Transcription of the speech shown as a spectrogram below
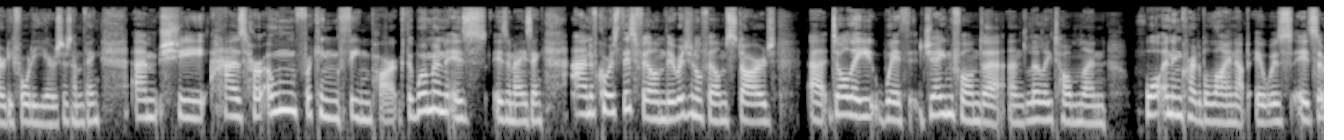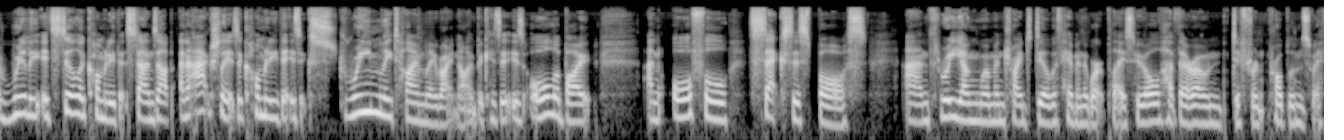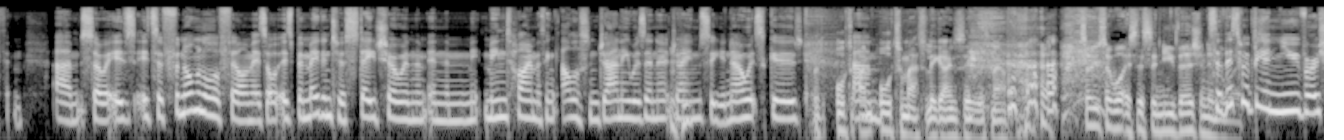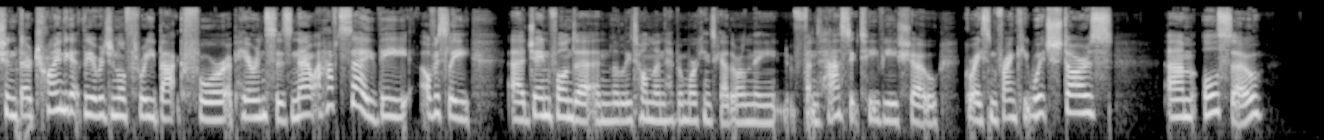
30, 40 years or something. Um, she has her own freaking theme park. The woman is is amazing. And of course, this film, the original film, starred uh, Dolly with Jane Fonda and Lily Tomlin. What an incredible lineup! It was. It's a really. It's still a comedy that stands up, and actually, it's a comedy that is extremely timely right now because it is all about an awful sexist boss and three young women trying to deal with him in the workplace who all have their own different problems with him. Um, so it is, it's a phenomenal film. It's, it's been made into a stage show in the, in the meantime. I think Allison Janney was in it, James, so you know it's good. Auto- I'm automatically going to see this now. So, so what is this? A new version? In So the this would be a new version. They're trying to get the original three back for appearances. Now, I have to say, the obviously uh, Jane Fonda and Lily Tomlin have been working together on the fantastic TV show Grace and Frankie, which stars um, also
